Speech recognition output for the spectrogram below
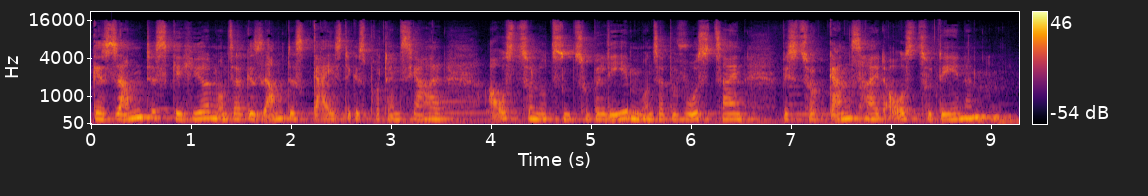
gesamtes Gehirn, unser gesamtes geistiges Potenzial auszunutzen, zu beleben, unser Bewusstsein bis zur Ganzheit auszudehnen.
